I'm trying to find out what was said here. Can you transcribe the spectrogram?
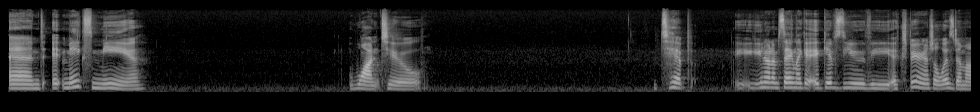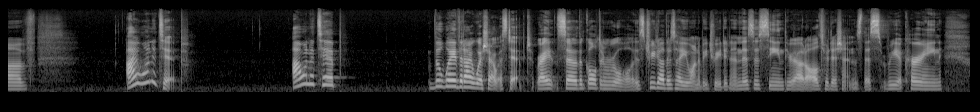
And it makes me want to tip you know what i'm saying like it, it gives you the experiential wisdom of i want a tip i want to tip the way that I wish I was tipped, right? So the golden rule is treat others how you want to be treated. And this is seen throughout all traditions, this reoccurring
